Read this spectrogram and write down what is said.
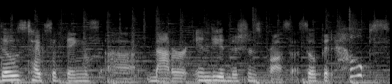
Those types of things uh, matter in the admissions process. So if it helps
